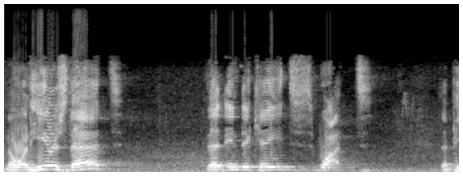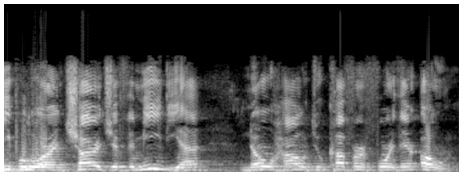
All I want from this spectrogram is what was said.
No one hears that. That indicates what? The people who are in charge of the media know how to cover for their own.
